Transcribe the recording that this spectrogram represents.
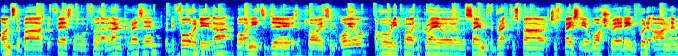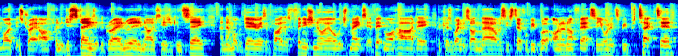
onto the bars, but first of all we'll fill that with anchor resin. But before I do that, what I need to do is apply some oil. I've already applied the grey oil, the same as the breakfast bar, which is basically a wash really. We put it on and then wipe it straight off, and it just stains at the grain really nicely as you can see. And then what we do is apply this finishing oil, which makes it a bit more hardy, because when it's on there, obviously stuff will be put on and off it, so you want it to be protected.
